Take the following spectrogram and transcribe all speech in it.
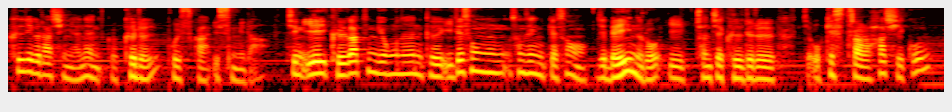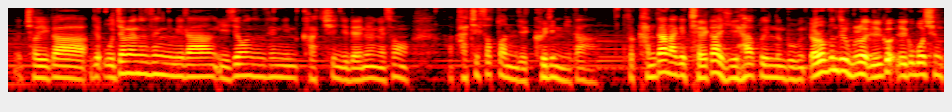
클릭을 하시면은 그 글을 볼 수가 있습니다. 지금 이 글 같은 경우는 그 이대송 선생님께서 이제 메인으로 이 전체 글들을 오케스트라를 하시고 저희가 이제 우정현 선생님이랑 이재원 선생님 같이 이제 네 명에서 같이 썼던 이제 글입니다. 그래서 간단하게 제가 이해하고 있는 부분 여러분들 물론 읽어, 읽어보시면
